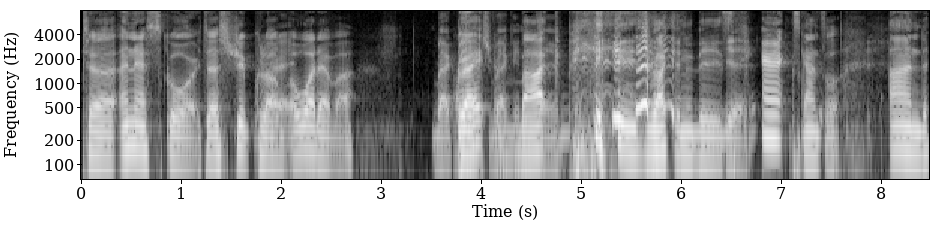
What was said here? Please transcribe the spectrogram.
to an escort, to a strip club Right. or whatever back right? back in back the day. page, back in the days. Yeah. Cancel. And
